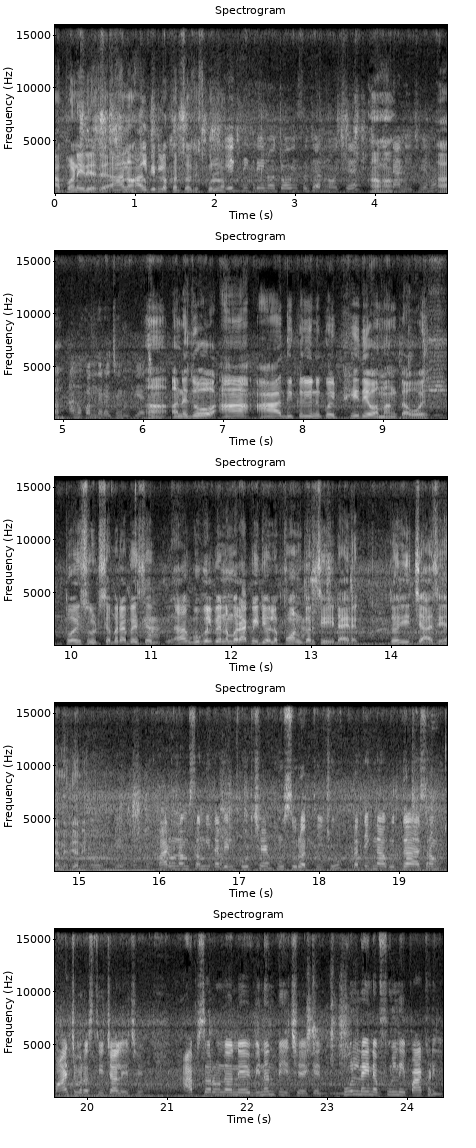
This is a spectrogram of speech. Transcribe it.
આ ભણી દેશે. આનો હાલ કેટલો ખર્ચો છે સ્કૂલનો? એક દીકરીનો ચોવીસ હજારનો છે. નાની છે આનો પંદર હજાર રૂપિયા છે. હા અને જો આ આ દીકરીઓને કોઈ ફી દેવા માંગતા હોય તોય છૂટ છે. બરાબર છે? આ ગૂગલ પે નંબર આપી દો એટલે ફોન કરશે ડાયરેક્ટ જો ઈચ્છા હશે અને જેને. મારું નામ સંગીતાબેન ખોટ છે. હું સુરતથી છું. પ્રતિજ્ઞા વૃદ્ધાશ્રમ પાંચ વર્ષથી ચાલે છે. આપ સર્વને વિનંતી છે કે ફૂલ નહીં ને ફૂલની પાંખડી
